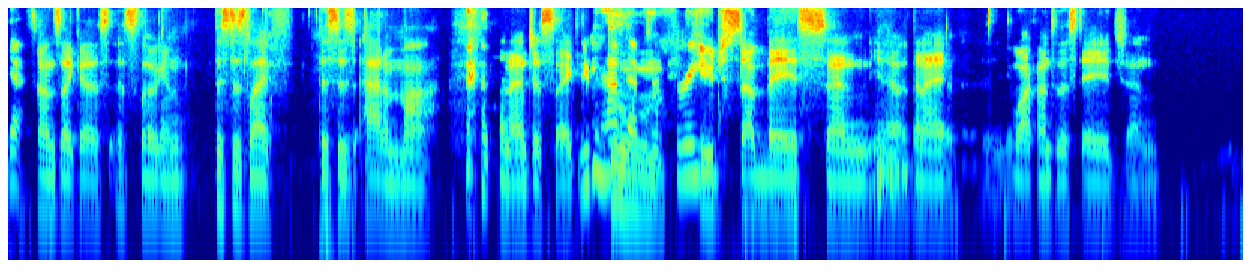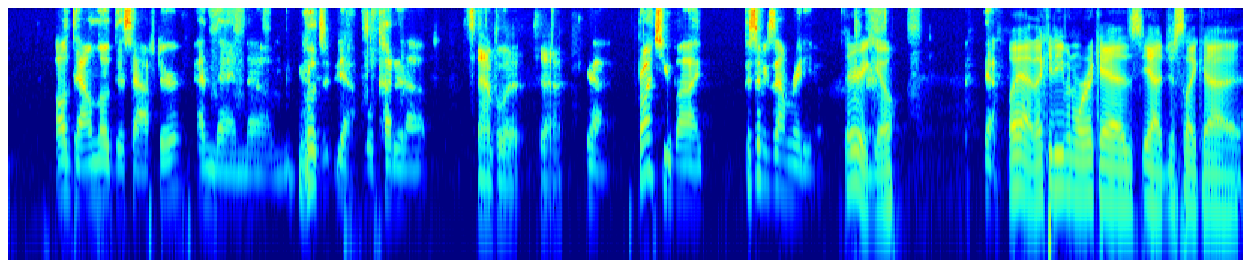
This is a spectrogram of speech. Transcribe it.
yeah, sounds like a, a slogan. This is life. This is Adam Mah. and then just like you can have that for free. Huge sub bass, and you know, then I walk onto the stage and I'll download this after, and then um, we'll just, yeah, we'll cut it up, sample it. Yeah, yeah. Brought to you by Pacific Sound Radio. There you go. yeah. Oh yeah, that could even work as yeah, just like a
